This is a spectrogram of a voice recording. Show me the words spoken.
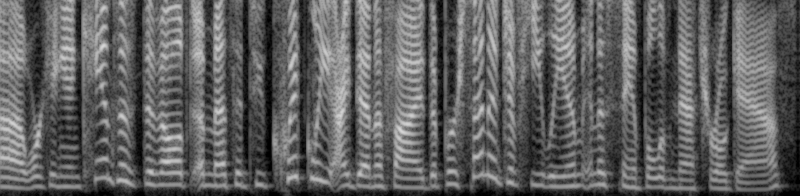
uh, working in Kansas, developed a method to quickly identify the percentage of helium in a sample of natural gas,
